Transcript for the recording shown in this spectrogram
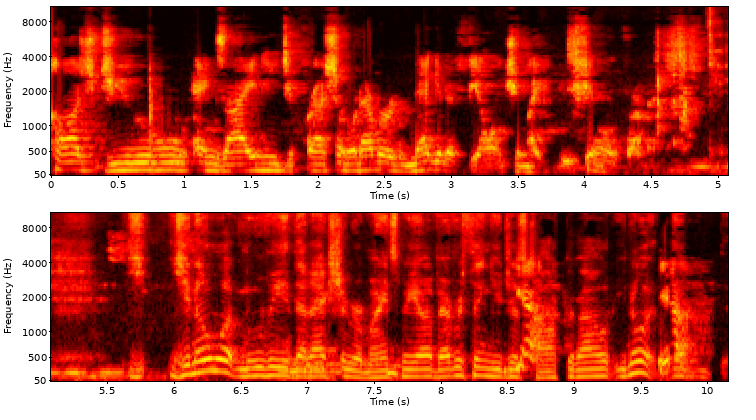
caused you anxiety, depression, whatever negative feelings you might be feeling from it. You know what movie that actually reminds me of everything you just yeah. talked about? You know what? Yeah. The,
